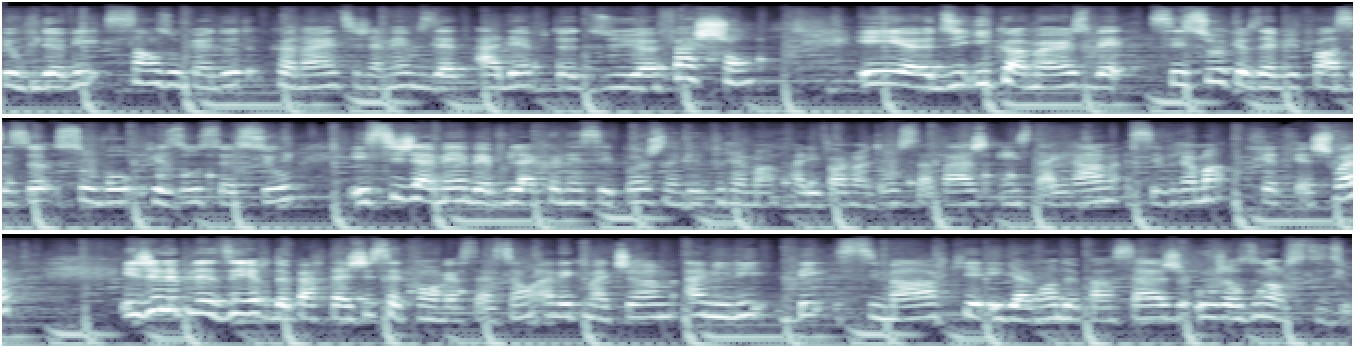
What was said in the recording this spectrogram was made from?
que vous devez sans aucun doute connaître si jamais vous êtes adepte du euh, fashion et euh, du e-commerce. Ben, c'est sûr que vous avez passé ça sur vos réseaux sociaux. Et si jamais ben, vous la connaissez pas, je vous invite vraiment à aller faire un tour sur sa page Instagram. C'est vraiment très, très chouette. Et j'ai le plaisir de partager cette conversation avec ma chum Amélie B. Simard, qui est également de passage aujourd'hui dans le studio.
